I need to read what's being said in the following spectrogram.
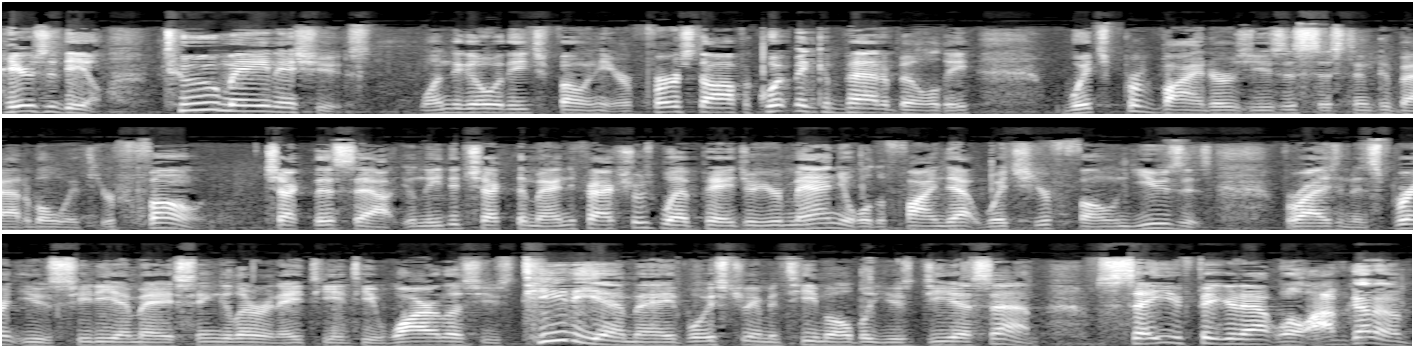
Here's the deal two main issues. One to go with each phone here. First off, equipment compatibility. Which providers use a system compatible with your phone? Check this out. You'll need to check the manufacturer's webpage or your manual to find out which your phone uses. Verizon and Sprint use CDMA, Cingular, and AT&T Wireless use TDMA. VoiceStream and T-Mobile use GSM. Say you figured out, well, I've got a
